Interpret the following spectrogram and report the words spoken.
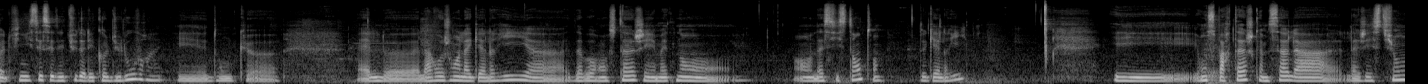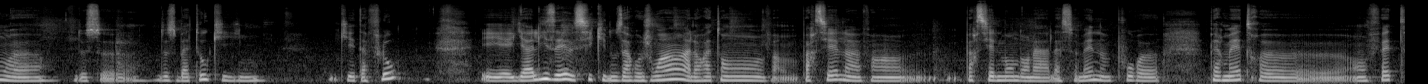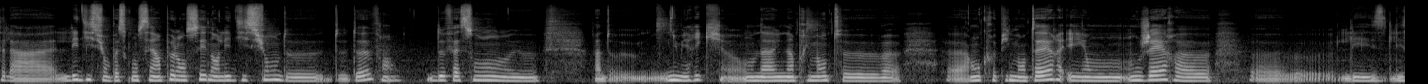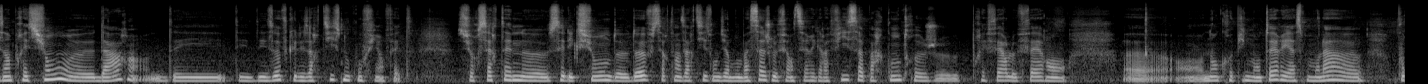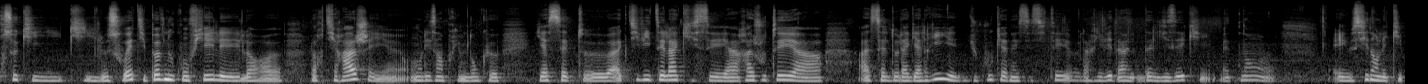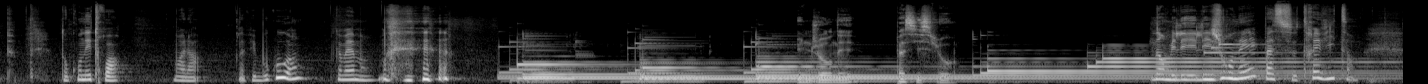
elle finissait ses études à l'école du Louvre et donc elle, a rejoint la galerie d'abord en stage et maintenant en assistante de galerie. Et on se partage comme ça la, gestion euh, de, ce, de ce bateau qui, qui est à flot. Et il y a Alizé aussi qui nous a rejoint, alors à temps partiel, enfin, partiellement dans la, semaine, pour euh, permettre euh, en fait l'édition, parce qu'on s'est un peu lancé dans l'édition d'œuvres de, de façon enfin, de, numérique. On a une imprimante à encre pigmentaire et on, gère euh, euh, les, impressions d'art des, œuvres que les artistes nous confient en fait. Sur certaines sélections d'œuvres, certains artistes vont dire bon bah ça je le fais en sérigraphie, ça par contre je préfère le faire en, euh, en encre pigmentaire. Et à ce moment-là, euh, pour ceux qui, le souhaitent, ils peuvent nous confier les, leurs euh, leur tirages et on les imprime. Donc il y a cette activité-là qui s'est rajoutée à, celle de la galerie et du coup qui a nécessité l'arrivée d'Alizé qui maintenant est aussi dans l'équipe. Donc on est trois. Voilà. Ça fait beaucoup, hein, quand même. Une journée pas si slow. Non, mais les, journées passent très vite.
